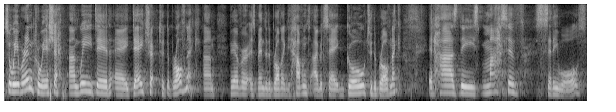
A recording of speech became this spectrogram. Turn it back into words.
So we were in Croatia and we did a day trip to Dubrovnik. And whoever has been to Dubrovnik, if you haven't, I would say go to Dubrovnik. It has these massive city walls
